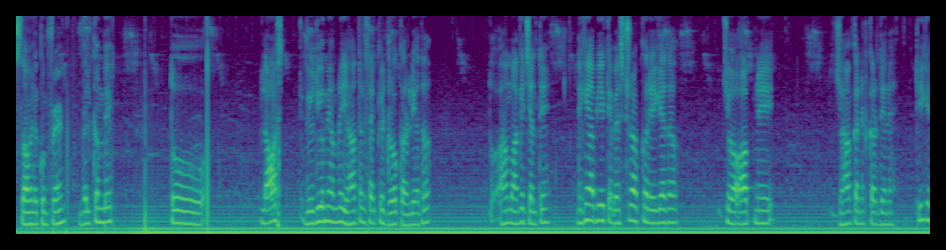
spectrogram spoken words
السلام علیکم فرینڈ، ویلکم بیک۔ تو لاسٹ ویڈیو میں ہم نے یہاں تک سرکٹ ڈرا کر لیا تھا۔ تو ہم آگے چلتے ہیں۔ دیکھیں اب یہ کیپیسٹر آپ کا رہ گیا تھا، جو آپ نے یہاں کنیکٹ کر دینا ہے۔ ٹھیک ہے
